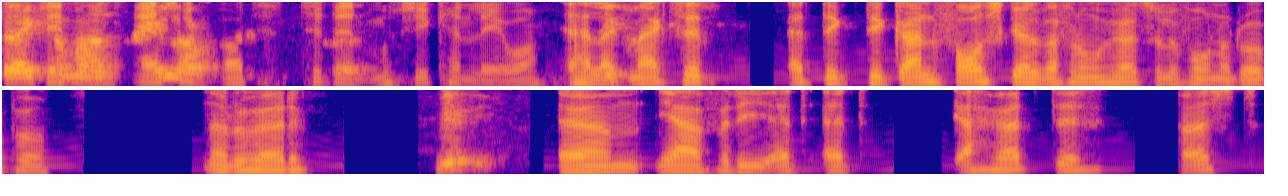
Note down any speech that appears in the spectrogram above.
der er ikke så Den meget at tale om. godt til den musik, han laver. Jeg har lagt Lige mærke til, at det, det gør en forskel, hvad for nogle høretelefoner du har på, når du hører det. Virkelig. Øhm, ja, fordi at, at jeg hørte det først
